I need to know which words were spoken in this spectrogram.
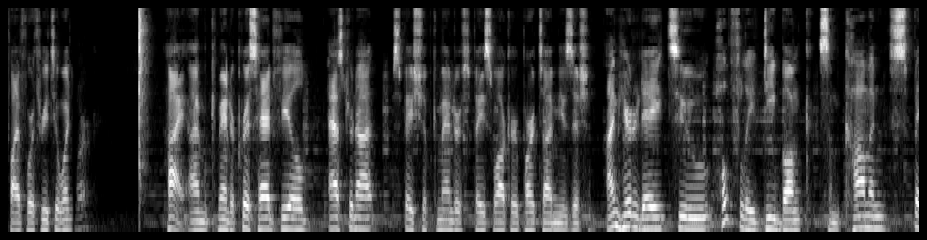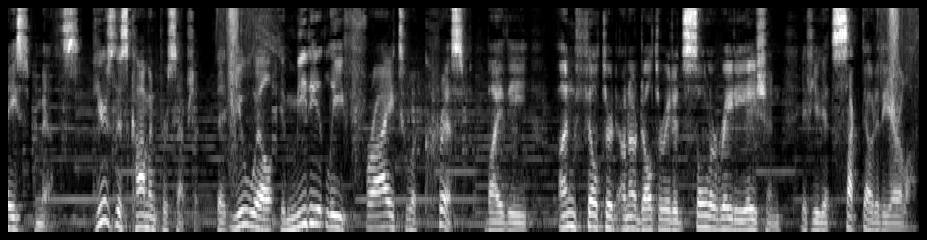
Five, four, three, two, one. Mark. Hi, I'm Commander Chris Hadfield, astronaut, spaceship commander, spacewalker, part time musician. I'm here today to hopefully debunk some common space myths. Here's this common perception that you will immediately fry to a crisp by the unfiltered, unadulterated solar radiation if you get sucked out of the airlock.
